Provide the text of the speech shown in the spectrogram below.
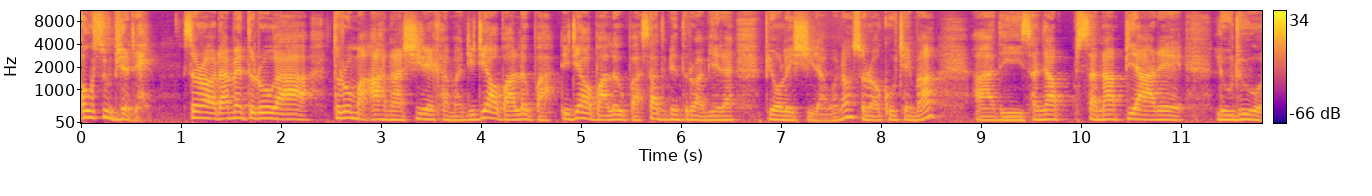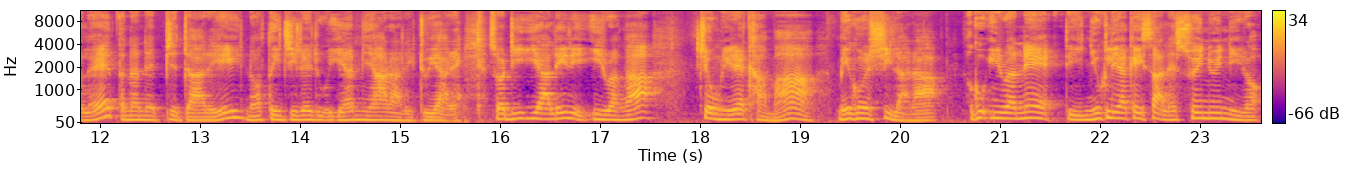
အုပ်စုဖြစ်တယ် ဆိုတော့ဒါမဲ့သူတို့ကသူတို့မှာအာဏာရှိတဲ့ခါမှာဒီတယောက်ဘာလုပ်ပါဒီတယောက်ဘာလုပ်ပါစသဖြင့်သူတို့အမြဲတမ်းပြောလို့ရှိတာပေါ့နော်ဆိုတော့အခုချိန်မှာအာဒီဆန္ဒဆန္ဒပြတဲ့လူထုကိုလည်းတနက်နဲ့ပြစ်တာတွေเนาะသိကြည့်တဲ့လူအများများတာတွေတွေ့ရတယ်ဆိုတော့ဒီအရာလေးတွေအီရန်ကကြုံနေတဲ့ခါမှာမိခွန်းရှိလာတာအခုအီရန်နဲ့ဒီနျူကလ িয়ার ကိစ္စလည်းဆွေးနွေးနေတော့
